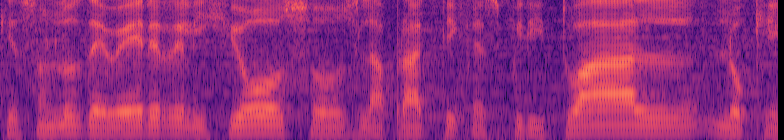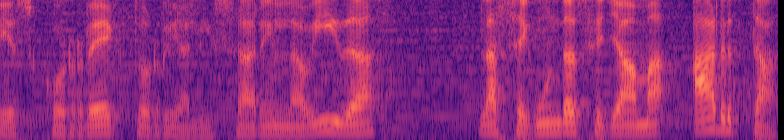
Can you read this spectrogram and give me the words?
que son los deberes religiosos, la práctica espiritual, lo que es correcto realizar en la vida. La segunda se llama arta,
